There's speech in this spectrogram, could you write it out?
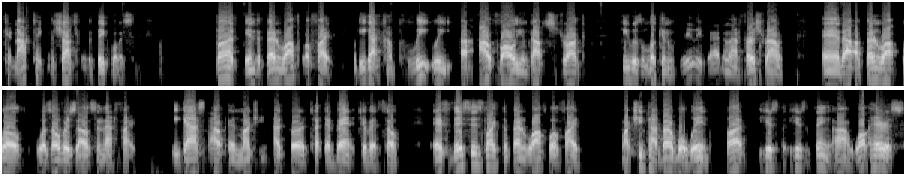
cannot take the shots from the big boys. But in the Ben Rothwell fight, he got completely uh, out volumed, outstruck. He was looking really bad in that first round. And uh, Ben Rothwell was overzealous in that fight. He gassed out, and Marcin Tybura took advantage of it. So, if this is like the Ben Rothwell fight, Marcin Tybura will win. But here's the here's the thing: uh, Walt Harris,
